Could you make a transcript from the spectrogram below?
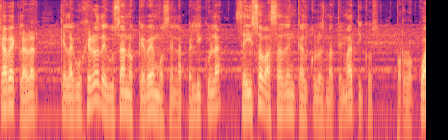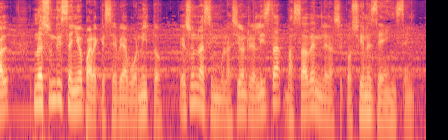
Cabe aclarar que el agujero de gusano que vemos en la película se hizo basado en cálculos matemáticos, por lo cual no es un diseño para que se vea bonito, es una simulación realista basada en las ecuaciones de Einstein.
